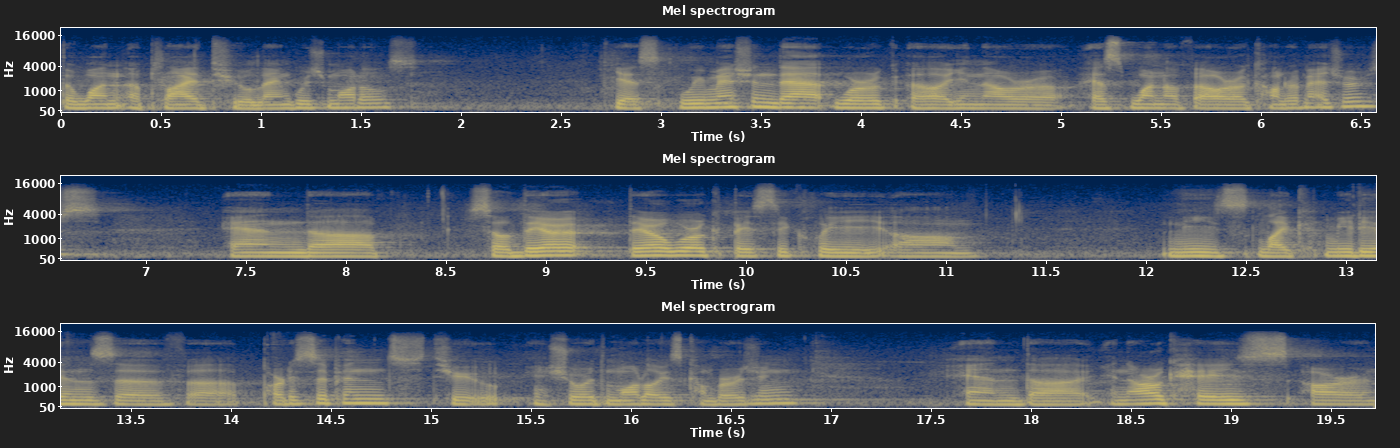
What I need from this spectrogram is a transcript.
the one applied to language models? Yes, we mentioned that work uh, in our, as one of our countermeasures. And uh, so their, their work basically um, needs like millions of uh, participants to ensure the model is converging. And uh, in our case, our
